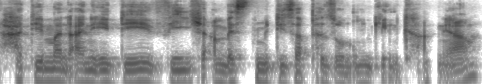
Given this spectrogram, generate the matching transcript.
Hat jemand eine Idee, wie ich am besten mit dieser Person umgehen kann? Ja,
